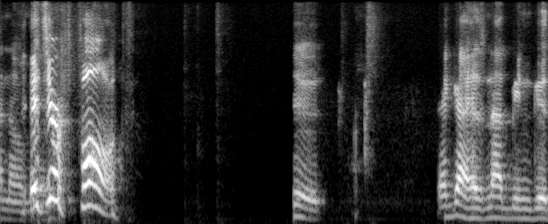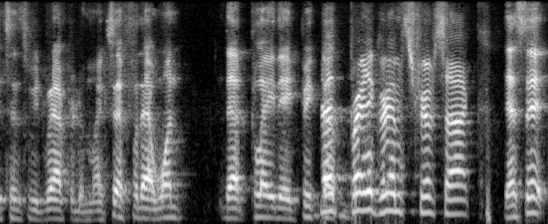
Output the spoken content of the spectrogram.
I know. It's your fault. Dude, that guy has not been good since we drafted him, except for that one that play they picked that up. Brandon Graham strip sack. That's it.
